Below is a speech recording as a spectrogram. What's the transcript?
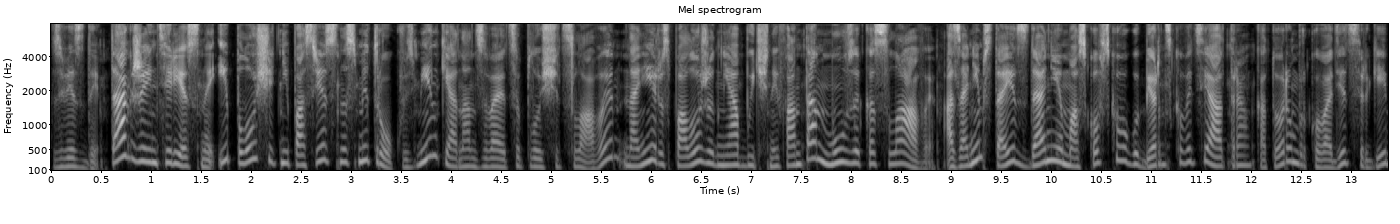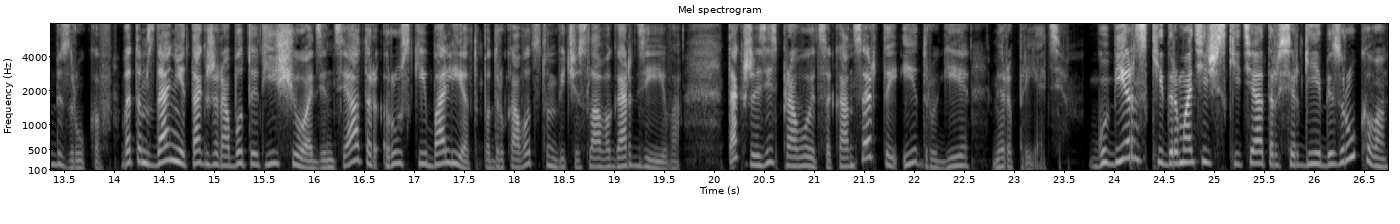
звезды. Также интересна и площадь непосредственно с метро Кузьминки. Она называется Площадь Славы. На ней расположен необычный фонтан «Музыка славы», а за ним стоит здание Московского губернского театра, которым руководит Сергей Безруков. В этом здании также работает еще один театр «Русский балет» под руководством Вячеслава Гордеева. Также здесь проводятся концерты и другие мероприятия. Губернский драматический театр Сергея Безрукова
